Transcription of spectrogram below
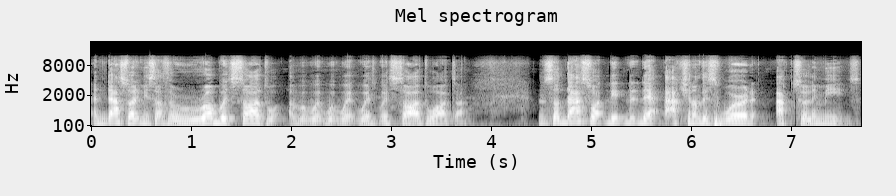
And that's what it means to rub with salt, with, with, with, with salt water. And so that's what the, the, action of this word actually means.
